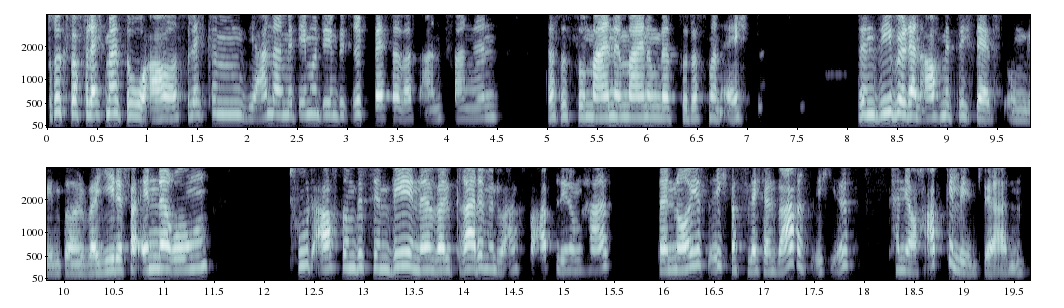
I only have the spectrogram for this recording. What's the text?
Drück's doch vielleicht mal so aus. Vielleicht können die anderen mit dem und dem Begriff besser was anfangen. Das ist so meine Meinung dazu, dass man echt sensibel dann auch mit sich selbst umgehen soll, weil jede Veränderung tut auch so ein bisschen weh, ne? weil gerade wenn du Angst vor Ablehnung hast, dein neues Ich, was vielleicht dein wahres Ich ist, kann ja auch abgelehnt werden.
